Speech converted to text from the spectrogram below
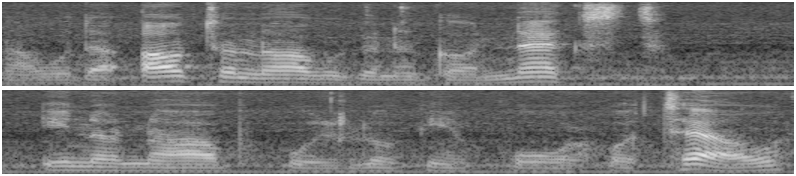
Now with the outer knob we're gonna go next. Inner knob we're looking for hotel.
